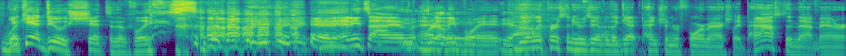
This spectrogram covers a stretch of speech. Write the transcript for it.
You can't do shit to the police at any time, at Really? any point. Yeah. the only person who was able to get pension reform actually passed in that manner,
